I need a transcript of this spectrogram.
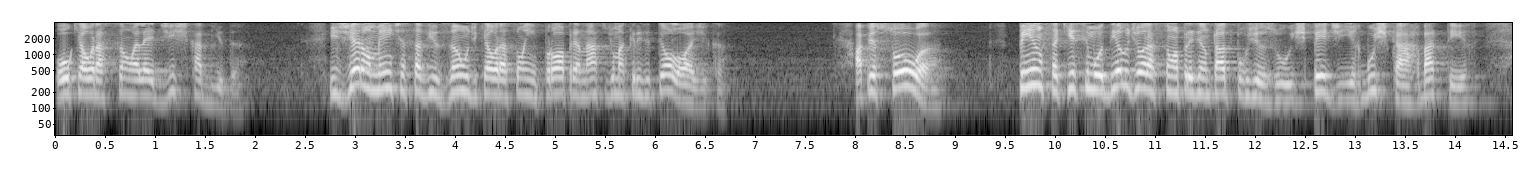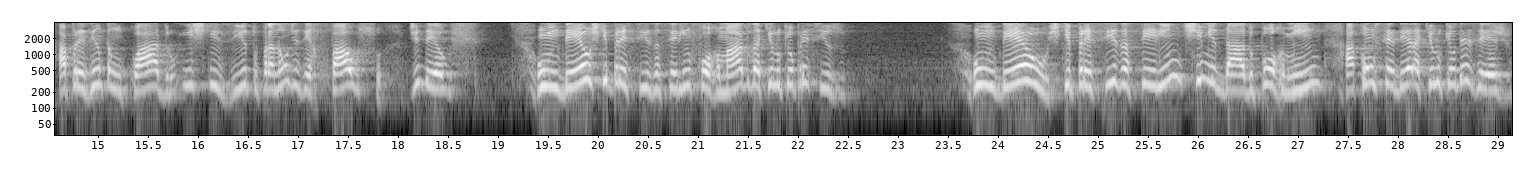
ou que a oração ela é descabida. E geralmente essa visão de que a oração é imprópria nasce de uma crise teológica. A pessoa pensa que esse modelo de oração apresentado por Jesus, pedir, buscar, bater, apresenta um quadro esquisito, para não dizer falso, de Deus. Um Deus que precisa ser informado daquilo que eu preciso. Um Deus que precisa ser intimidado por mim a conceder aquilo que eu desejo.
